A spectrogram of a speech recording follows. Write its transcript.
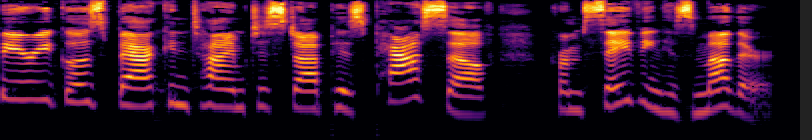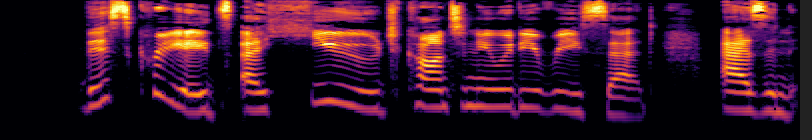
Barry goes back in time to stop his past self from saving his mother. This creates a huge continuity reset, as an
